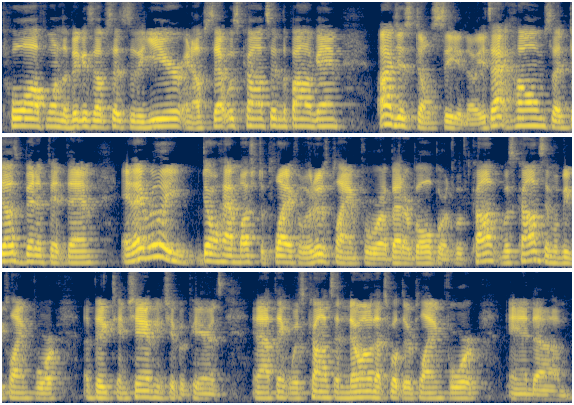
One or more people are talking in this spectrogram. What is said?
pull off one of the biggest upsets of the year and upset Wisconsin in the final game. I just don't see it though. It's at home, so that does benefit them, and they really don't have much to play for. They're just playing for a better bowl berth. Wisconsin will be playing for a Big Ten championship appearance, and I think Wisconsin, knowing that's what they're playing for, and um,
